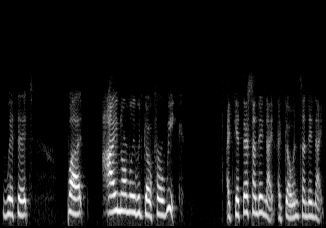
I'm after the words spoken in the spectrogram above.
with it, but I normally would go for a week. I'd get there Sunday night. I'd go in Sunday night.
